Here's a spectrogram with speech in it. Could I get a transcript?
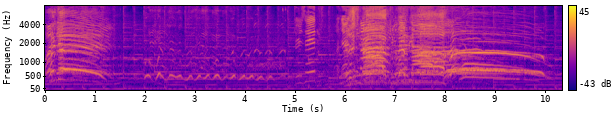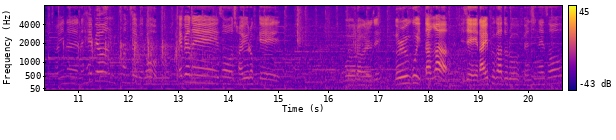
화이팅! 둘, 셋. 안녕하십니까 김대학입니다. 저희는 해변 컨셉으로 해변에서 자유롭게 뭐라 그러지? 놀고 있다가 이제 라이프 가드로 변신해서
